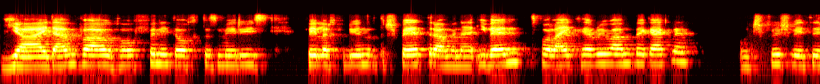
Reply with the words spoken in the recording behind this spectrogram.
Ja, in dem Fall hoffe ich doch, dass wir uns vielleicht früher oder später an einem Event von Like Everyone begegnen. Und spürst wieder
